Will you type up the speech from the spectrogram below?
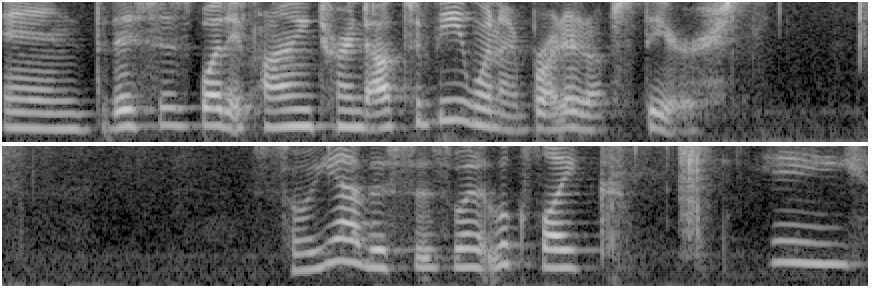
And this is what it finally turned out to be when I brought it upstairs. So yeah, this is what it looks like. Yay.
